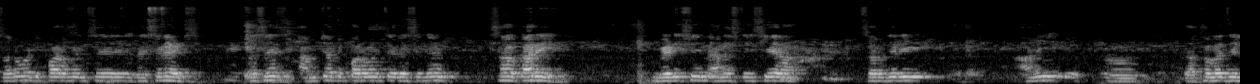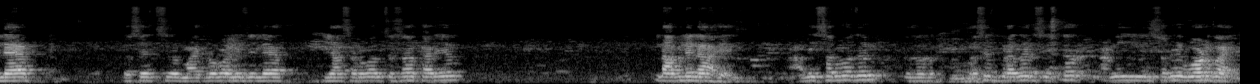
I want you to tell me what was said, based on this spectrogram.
सर्व डिपार्टमेंटचे रेसिडेंट्स तसेच आमच्या डिपार्टमेंटचे रेसिडेंट सहकारी मेडिसिन ॲनेस्थेशिया सर्जरी आणि पॅथॉलॉजी लॅब तसेच मायक्रोबायोलॉजी लॅब या सर्वांचं सहकार्य लाभलेलं आहे. आणि सर्वजण तसेच ब्रदर सिस्टर आणि सगळे वॉर्ड बाय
